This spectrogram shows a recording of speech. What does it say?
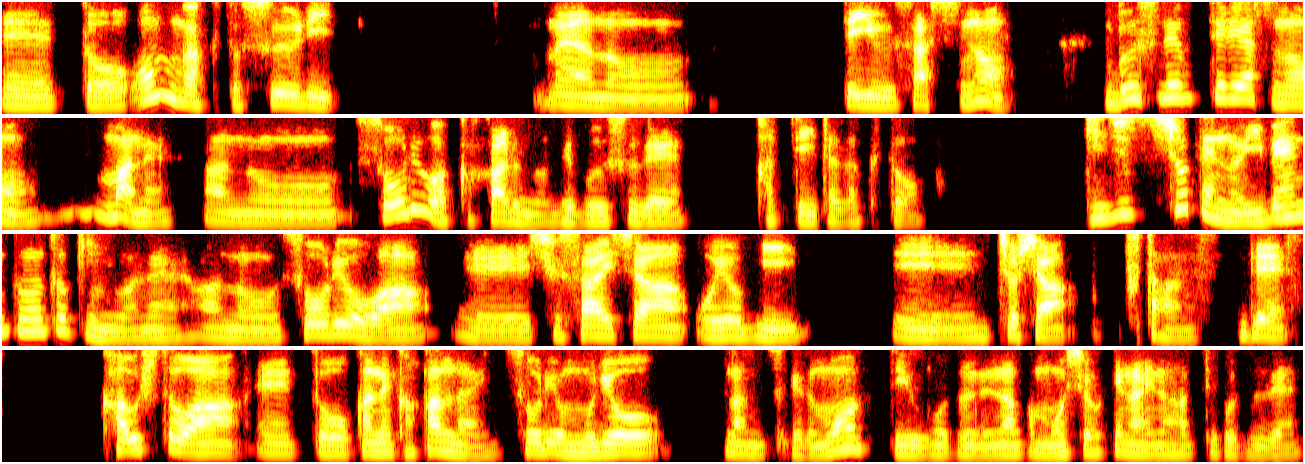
えっ、と、音楽と数理、ね、あの、っていう冊子の、ブースで売ってるやつの、まあね、あの、送料がかかるので、ブースで買っていただくと。技術書店のイベントの時にはね、あの、送料は、えー主催者及び、えー著者負担で、買う人は、えっ、と、お金かかんない、送料無料なんですけども、っていうことで、なんか申し訳ないなっていうことで、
